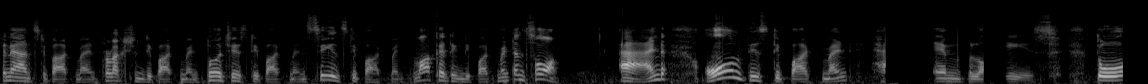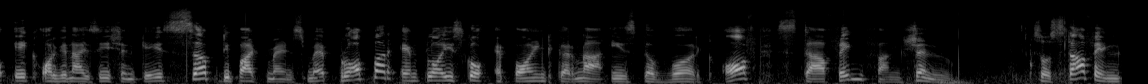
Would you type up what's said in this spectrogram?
finance department, production department, purchase department, sales department, marketing department, and so on. And all these department have employees. तो एक ऑर्गेनाइजेशन के सब डिपार्टमेंट्स में प्रॉपर एम्प्लॉयज को अपॉइंट करना इज द वर्क ऑफ स्टाफिंग फंक्शन So staffing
